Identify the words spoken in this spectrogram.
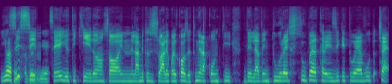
Io la Sì, sì, se io ti chiedo, non so, in- nell'ambito sessuale qualcosa e tu mi racconti delle avventure super crazy che tu hai avuto, cioè,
